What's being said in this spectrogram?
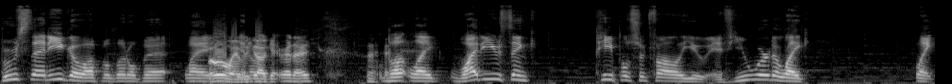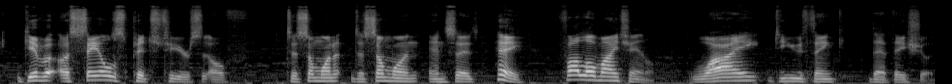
boost that ego up a little bit. Like oh, here we know, go. Get rid ready. but like why do you think people should follow you? If you were to like like give a, a sales pitch to yourself to someone to someone and says, "Hey, follow my channel." Why do you think that they should?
